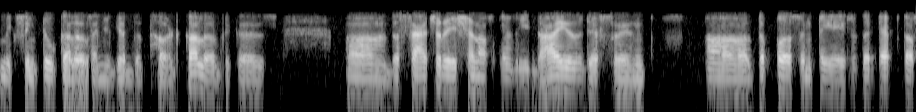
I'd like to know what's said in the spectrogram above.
mixing two colors and you get the third color because uh, the saturation of every dye is different. Uh, the percentage, the depth of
